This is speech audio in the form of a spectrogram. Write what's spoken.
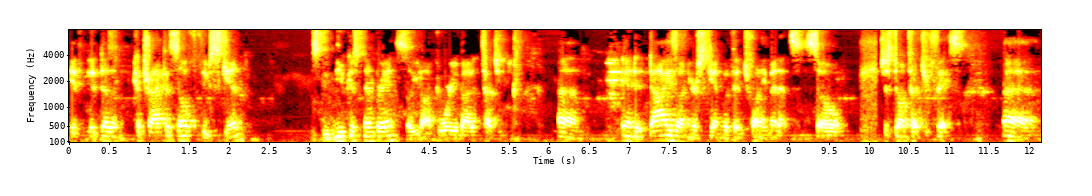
it, it doesn't contract itself through skin. It's through mucous membranes, so you don't have to worry about it touching you. Um, and it dies on your skin within 20 minutes. So just don't touch your face. Uh,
